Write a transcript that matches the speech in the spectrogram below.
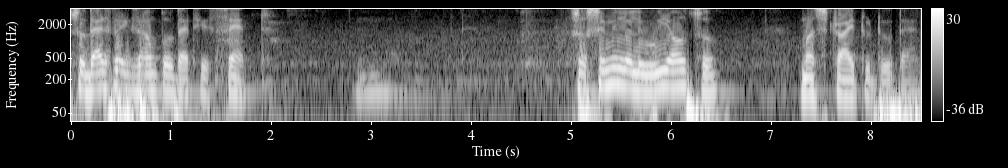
So that's the example that he set. Mm. So similarly, we also must try to do that.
